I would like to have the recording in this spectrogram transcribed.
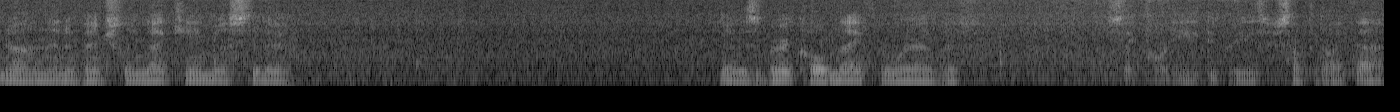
You know, and then eventually night came yesterday. It was a very cold night for where I live. It's like 48 degrees or something like that.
